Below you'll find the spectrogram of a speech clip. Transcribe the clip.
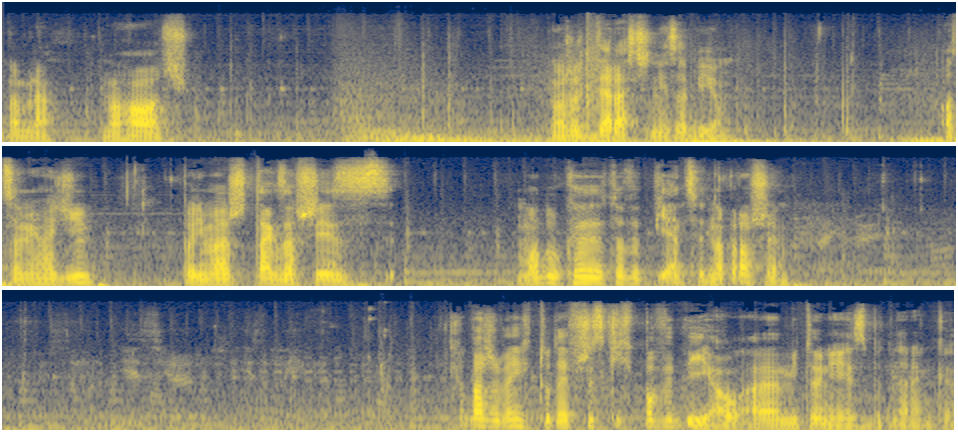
Dobra, no chodź. Może teraz cię nie zabiją. O co mi chodzi? Ponieważ tak zawsze jest moduł kredytowy 500, no proszę. Chyba, żebym ich tutaj wszystkich powybijał, ale mi to nie jest zbyt na rękę.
